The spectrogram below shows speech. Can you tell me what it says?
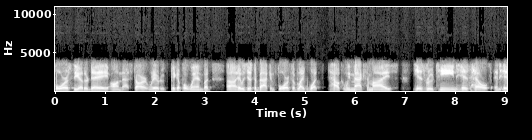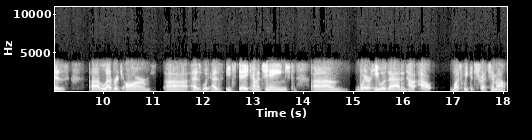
for us the other day on that start. We were able to pick up a win, but uh, it was just a back and forth of like what, how can we maximize his routine, his health, and his uh, leverage arm uh, as we, as each day kind of changed um, where he was at and how how much we could stretch him out.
